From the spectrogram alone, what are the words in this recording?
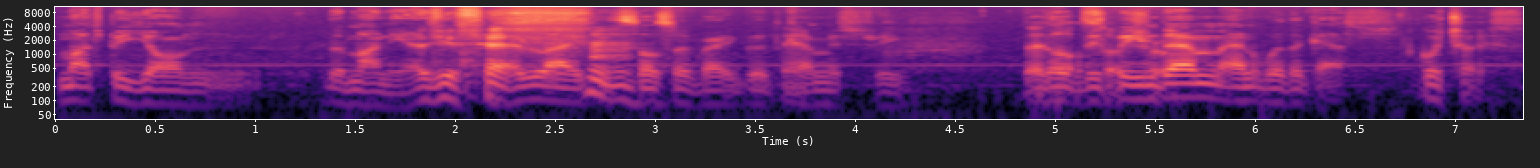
much beyond the money, as you said. Like it's hmm. also very good yeah. chemistry built between true. them and with the guests. Good choice.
